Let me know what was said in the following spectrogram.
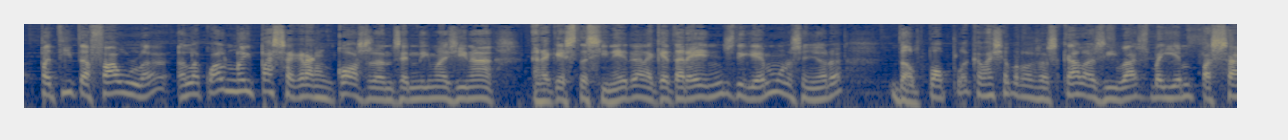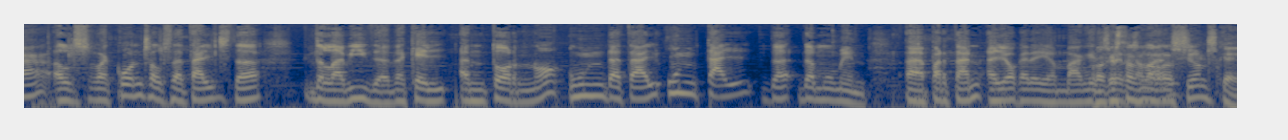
petita faula a la qual no hi passa gran cosa, ens hem d'imaginar en aquesta cinera, en aquest arenys, diguem, una senyora del poble que baixa per les escales i vas veient passar els racons, els detalls de, de la vida d'aquell entorn, no? Un detall, un tall de, de moment. Eh, per tant, allò que dèiem Wagner Però aquestes abans- narracions, què?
